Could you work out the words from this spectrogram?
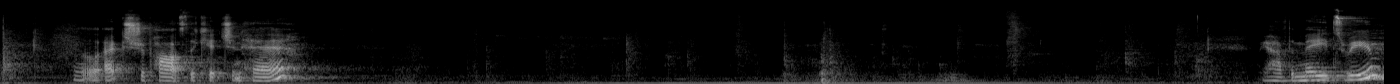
A little extra parts of the kitchen here. We have the maid's room.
